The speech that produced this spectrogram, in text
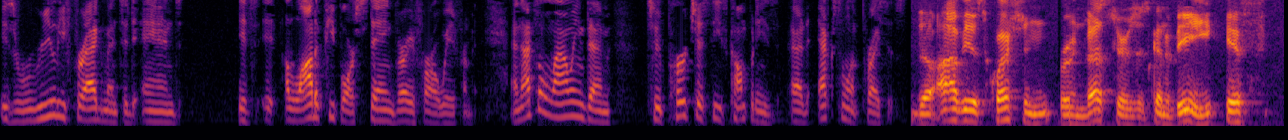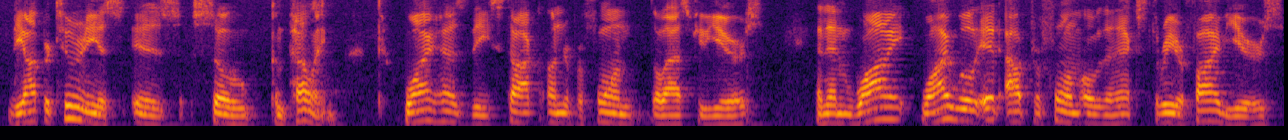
is really fragmented and it's it, a lot of people are staying very far away from it, and that's allowing them to purchase these companies at excellent prices. The obvious question for investors is going to be if the opportunity is is so compelling, why has the stock underperformed the last few years? And then why why will it outperform over the next 3 or 5 years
